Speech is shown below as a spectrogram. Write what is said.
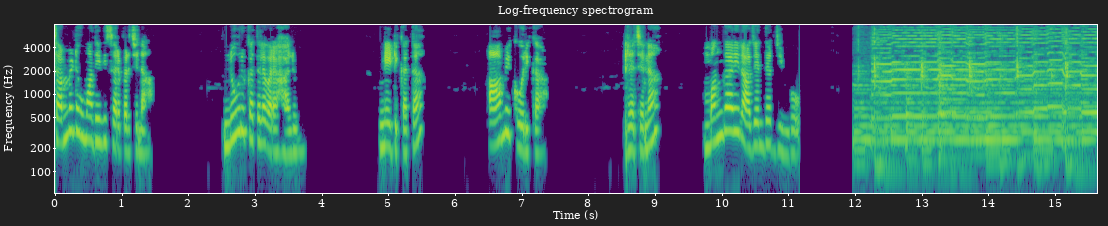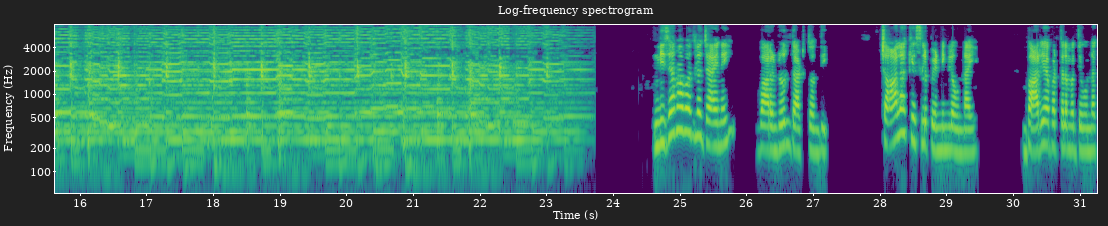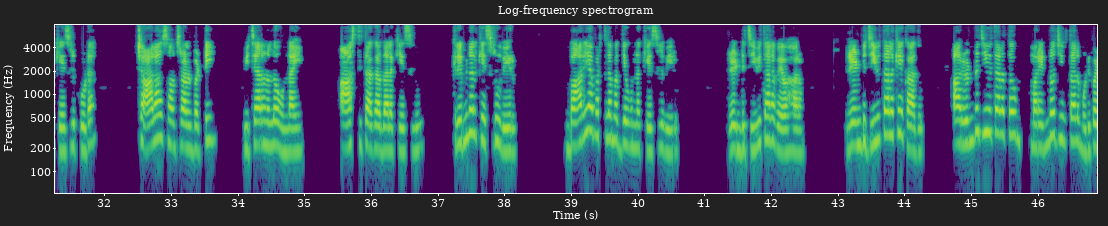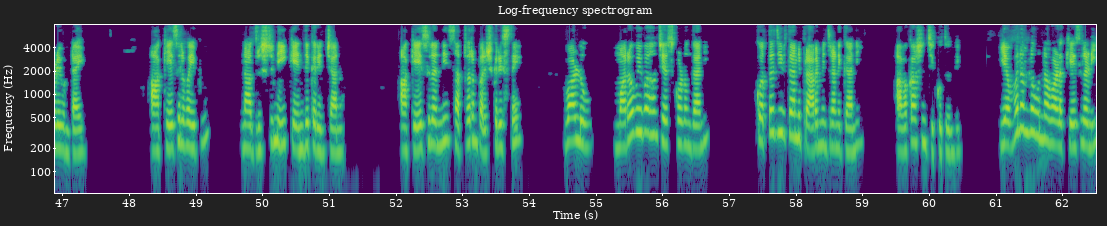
సమ్మెట ఉమాదేవి స్వరపరిచిన నూరు కథల వరహాలు. నేటి కథ ఆమె కోరిక. రచన మంగారి రాజేందర్ జింబో. నిజామాబాద్లో జాయిన్ అయి వారం రోజులు దాటుతోంది. చాలా కేసులు పెండింగ్లో ఉన్నాయి. భార్యాభర్తల మధ్య ఉన్న కేసులు కూడా చాలా సంవత్సరాలు బట్టి విచారణలో ఉన్నాయి. ఆస్తి తగాదాల కేసులు క్రిమినల్ కేసులు వేరు. భార్యాభర్తల మధ్య ఉన్న కేసులు వేరు. రెండు జీవితాల వ్యవహారం. రెండు జీవితాలకే కాదు ఆ రెండు జీవితాలతో మరెన్నో జీవితాలు ముడిపడి ఉంటాయి. ఆ కేసుల వైపు నా దృష్టిని కేంద్రీకరించాను. ఆ కేసులన్నీ సత్వరం పరిష్కరిస్తే వాళ్ళు మరో వివాహం చేసుకోవడం గాని కొత్త జీవితాన్ని ప్రారంభించడానికి గాని అవకాశం చిక్కుతుంది. యవ్వనంలో ఉన్న వాళ్ళ కేసులని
